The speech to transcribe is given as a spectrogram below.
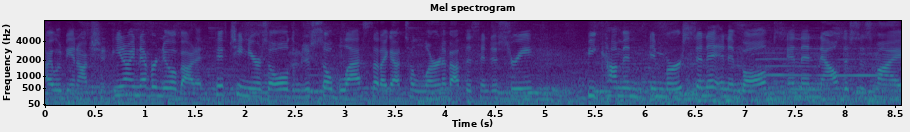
I would be an auction. You know, I never knew about it. 15 years old, I'm just so blessed that I got to learn about this industry, become in, immersed in it and involved, and then now this is my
